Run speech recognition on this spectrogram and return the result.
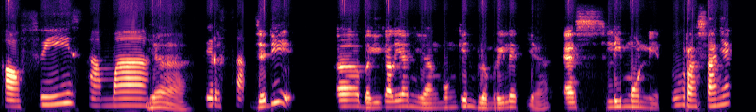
coffee sama Ya. sirsa. Jadi eh, bagi kalian yang mungkin belum relate ya, es limun itu rasanya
